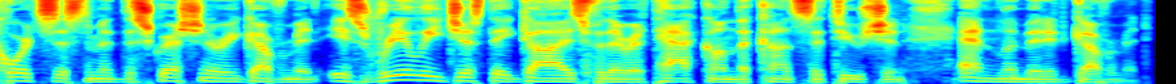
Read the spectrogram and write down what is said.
court system and discretionary government is really just a guise for their attack on the Constitution and limited government.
